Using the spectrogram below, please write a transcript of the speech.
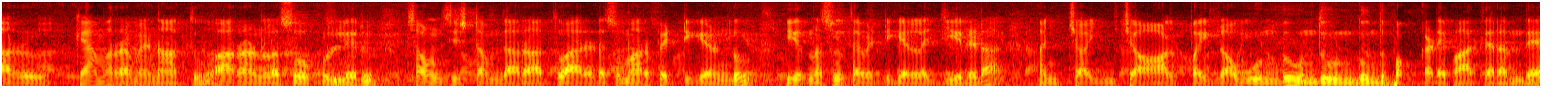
ಆರು ಕ್ಯಾಮರಾಮ್ಯಾನ್ ಆತು, ಆರಾಣ್ಲ ಸೋಕುಳ್ಳೇರು ಸೌಂಡ್ ಸಿಸ್ಟಮ್ ದಾರ ಆತು ಆರೆಡ ಸುಮಾರು ಪೆಟ್ಟಿಗೆ ಉಂಡು, ಈರ್ನ ಸೂತ ಪೆಟ್ಟಿಗೆ ಎಲ್ಲ ಜೀರೆಡ ಅಂಚ ಇಂಚ ಅಲ್ಪ ಇಲ್ಲ, ಅವು ಉಂಡು, ಉಂದು ಉಂಡು, ಉಂದು ಪೊಕ್ಕಡೆ ಪಾತೆರಂದೆ.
